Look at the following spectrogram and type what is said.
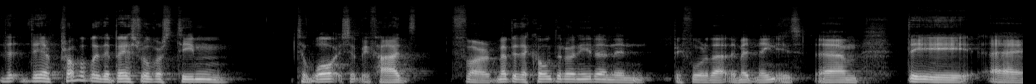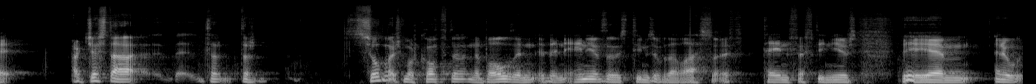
they're probably the best Rovers team to watch that we've had for maybe the Calderon era and then before that the mid nineties. Um, they uh, are just a they're, they're so much more confident in the ball than than any of those teams over the last sort of 10, 15 years. They, um, you know,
